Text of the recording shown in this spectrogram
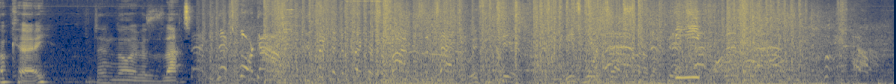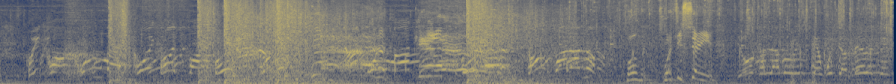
Okay. Didn't know it was that. Next floor down. You think the Defector survived this attack? If he did, he's one tough son of a bitch. Bowman, what's he saying? Your collaboration with Americans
